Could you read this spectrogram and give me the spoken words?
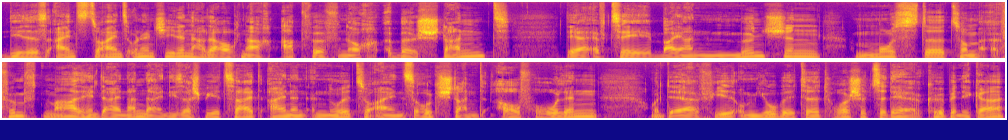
Dieses 1 zu 1 Unentschieden hatte auch nach Abpfiff noch Bestand. Der FC Bayern München musste zum fünften Mal hintereinander in dieser Spielzeit einen 0 zu 1 Rückstand aufholen und der viel umjubelte Torschütze der Köpenicker,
